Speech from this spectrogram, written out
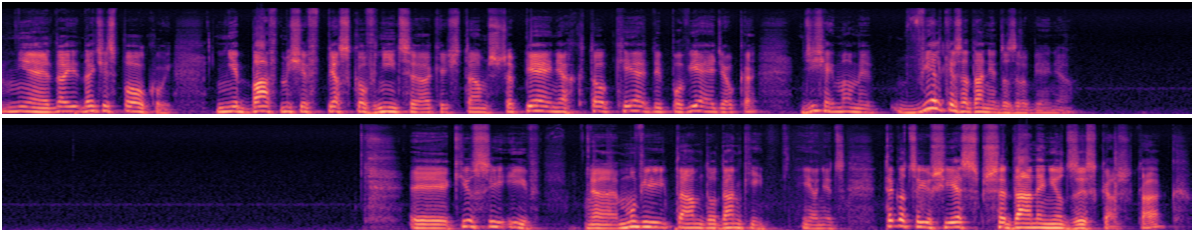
Nie, daj, dajcie spokój. Nie bawmy się w piaskownicy, o jakichś tam szczepieniach, kto kiedy powiedział. Dzisiaj mamy wielkie zadanie do zrobienia. E, QC Eve e, mówi tam do Danki Joniec, tego, co już jest sprzedane, nie odzyskasz, tak?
